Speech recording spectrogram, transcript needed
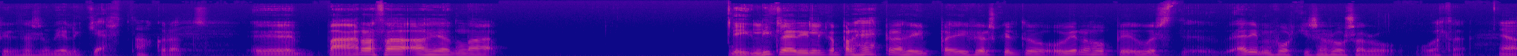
fyrir það sem vel er gert. Akkurat. uh, bara það að hérna ég, líklega er ég líka bara heppin að því bæði í fjölskyldu og vinahópi þú veist, er ég með fólki sem hrósar og, og allt það Já,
